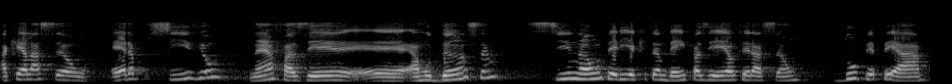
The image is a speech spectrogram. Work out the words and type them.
aquela ação era possível né, fazer é, a mudança, se não teria que também fazer a alteração do PPA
